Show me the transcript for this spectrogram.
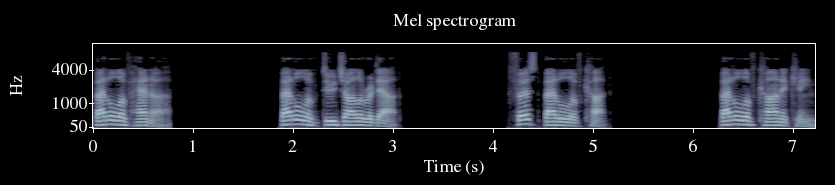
Battle of Hanna Battle of Dujaila Redoubt First Battle of Kut. Battle of Khanaqin.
